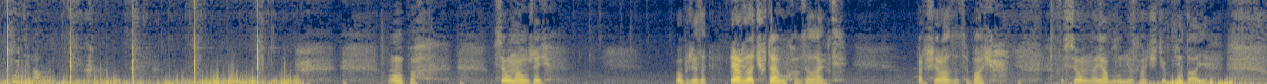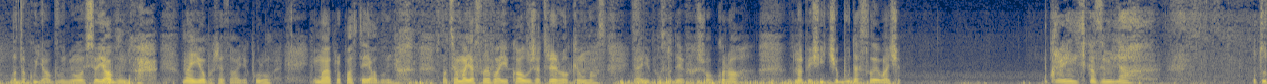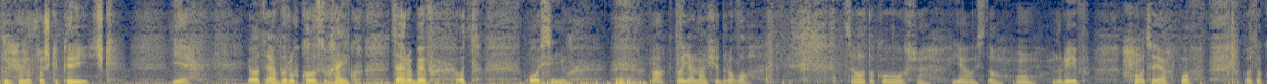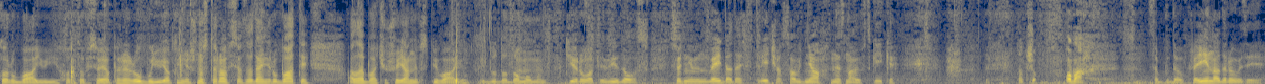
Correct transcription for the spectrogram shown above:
Будьте нахуй. Опа. Все вона вже обрізала. Я вже зачутаю вуха в зеленці. Перший раз це бачу. Ось вона яблуню, значить, об'їдає. Отаку яблуню. Ось яблунька. Вона її обгризає куру і має пропасти яблуня. Оце моя слива, яка вже три роки у нас. Я її посадив. Що, кора? Напишіть, чи буде слива, чи. Українська земля. Отут у мене трошки пірічки є. І оце я беру коли сухенько. Це робив от осінню. Так, то є наші дрова. Це отакого ще є ось то. О, дрів. Оце я по отако рубаю їх, ото все я перерубую. Я, звісно, старався за день рубати, але бачу, що я не вспіваю. Іду додому монтувати відео. Сьогодні він вийде десь в 3 часа в дня, не знаю в скільки. Так що, оба! Це буде Україна, друзі.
